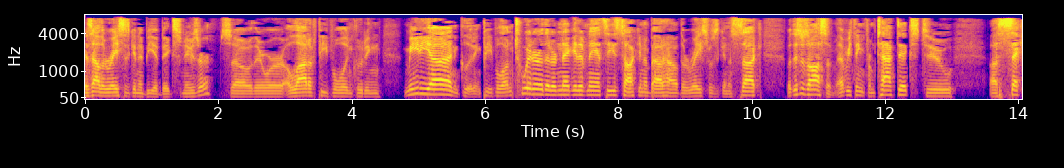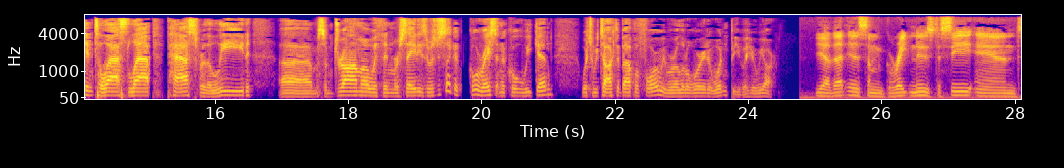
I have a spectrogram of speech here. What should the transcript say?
is how the race is going to be a big snoozer. So there were a lot of people, including media, including people on Twitter that are negative Nancy's talking about how the race was going to suck. But this was awesome. Everything from tactics to a second to last lap pass for the lead, um, some drama within Mercedes. It was just like a cool race and a cool weekend, which we talked about before. We were a little worried it wouldn't be, but here we are. Yeah, that is some great news to see, and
